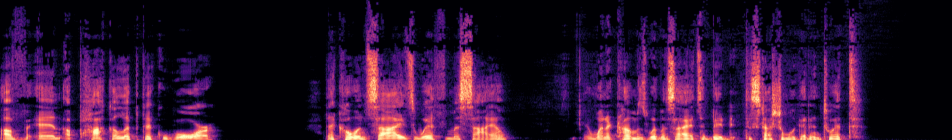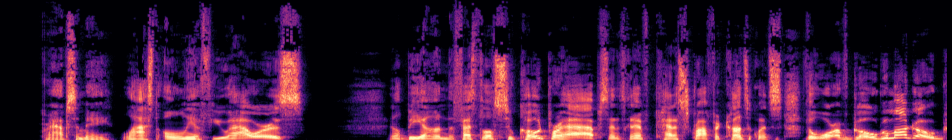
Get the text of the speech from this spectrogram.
of an apocalyptic war that coincides with Messiah. And when it comes with Messiah, it's a big discussion. We'll get into it. Perhaps it may last only a few hours. It'll be on the festival of Sukkot, perhaps, and it's going to have catastrophic consequences. The war of Gog and Magog.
